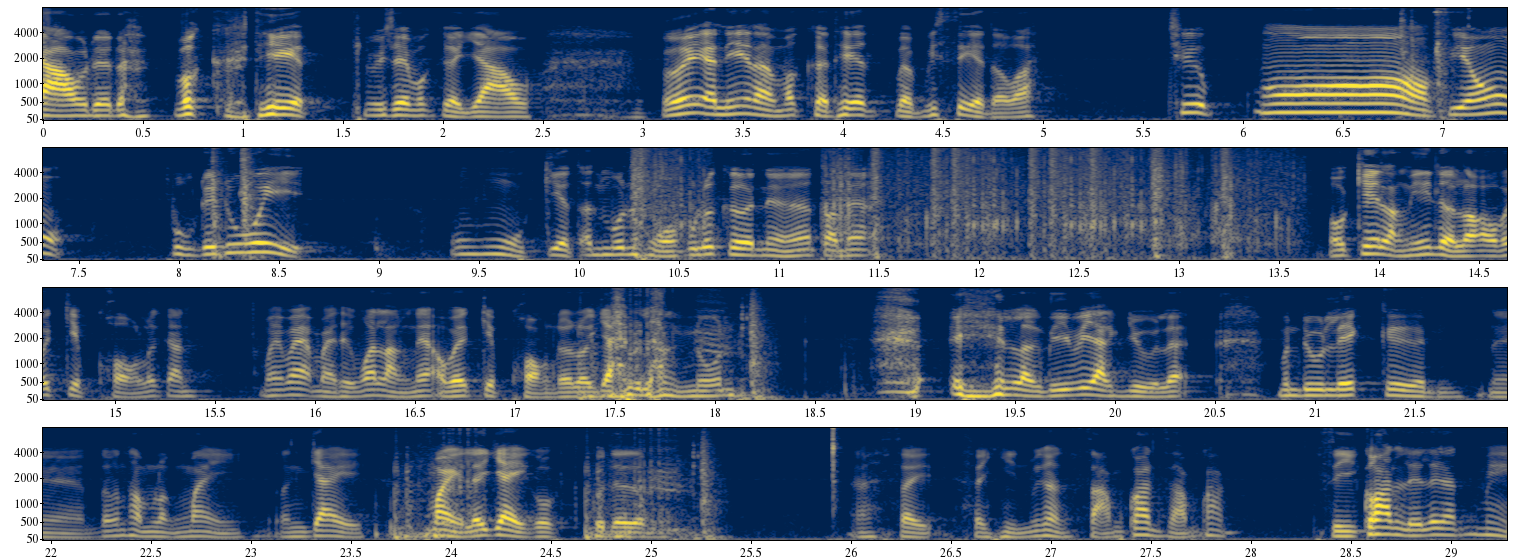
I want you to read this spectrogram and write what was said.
ยาวเดี๋ยวนะมะเขือเทศไม่ใช่มะเขือยาวเฮ้ยอันนี้แหละมะเขือเทศแบบพิเศษเหรอวะ ชื่ออ๋อเฟี้ยวปลูกได้ด้วยโอ้โหเกียดอันบนหัวกูเหลือเกินเนี่ยนะตอนเนี้ยโอเคหลังนี้เดี๋ยวเราเอาไว้เก็บของแล้วกัน ไม่ไม่หมายถึงว่าหลังเนี้ยเอาไว้เก็บของเดี๋ยวเราย้ายไปหลังนู้นเอ้หลังนี้ไม่อยากอยู่แล้วมันดูเล็กเกินเนี่ยต้องทำหลังใหม่หลังใหญ่ใหม่และใหญ่กว่ากว่าเดิมอะใส่ใส่หินไปก่อนสามก้อนสามก้อนสี่ก้อนเลยแล้วกันแม่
